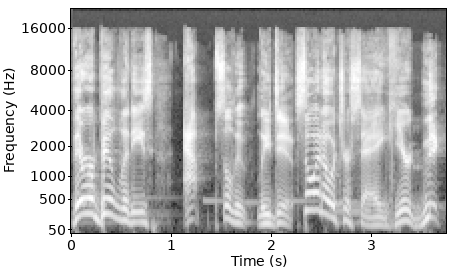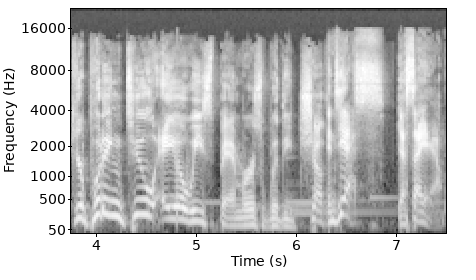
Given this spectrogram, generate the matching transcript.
their abilities absolutely do. So I know what you're saying here. Nick, you're putting two AoE spammers with each other. And yes, yes I am.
